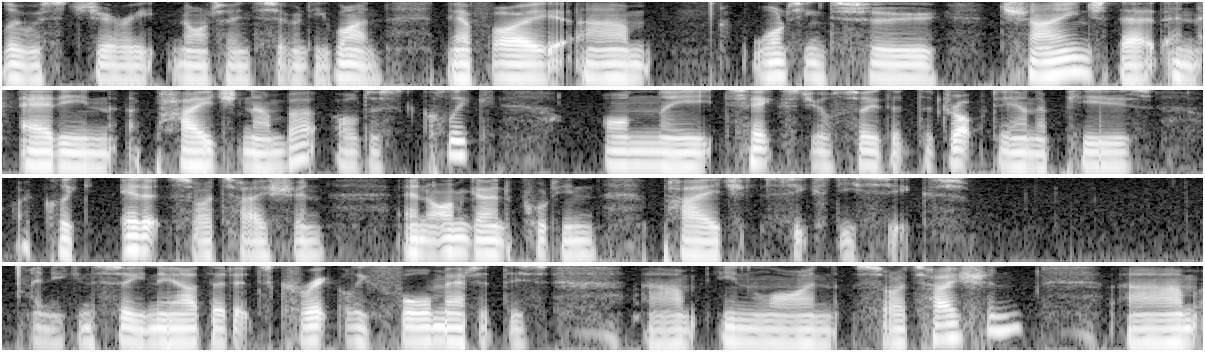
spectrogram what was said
Lewis Jerry 1971. Now if I um, wanting to change that and add in a page number I'll just click on the text. You'll see that the drop down appears. I click edit citation and I'm going to put in page 66 and you can see now that it's correctly formatted this um, inline citation um,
